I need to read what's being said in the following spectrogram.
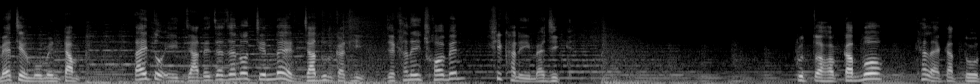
ম্যাচের মোমেন্টাম তাই তো এই জাদেজা যেন চেন্নাইয়ের জাদুর কাঠি, যেখানেই ছোঁয়াবেন, সেখানেই ম্যাজিক প্রত্যহ কাব্য, খেলা একাত্তর।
